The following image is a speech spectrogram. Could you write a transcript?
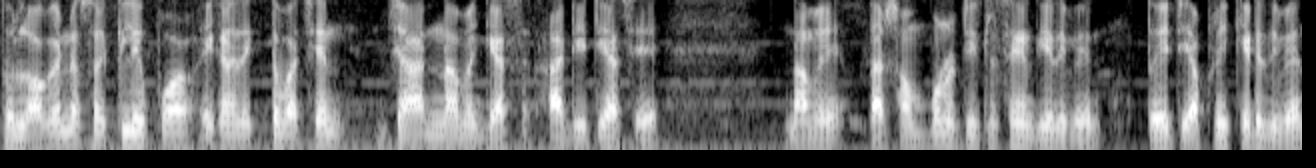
তো লগ ইন অপশান ক্লিক পর এখানে দেখতে পাচ্ছেন যার নামে গ্যাস আইডিটি আছে, নামে তার সম্পূর্ণ ডিটেলস এখানে দিয়ে দেবেন। তো এটি আপনি কেটে দিবেন,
